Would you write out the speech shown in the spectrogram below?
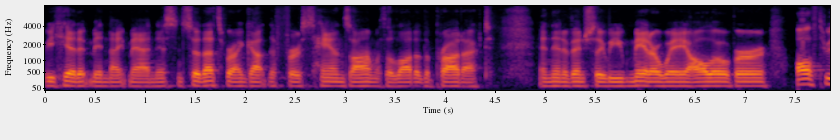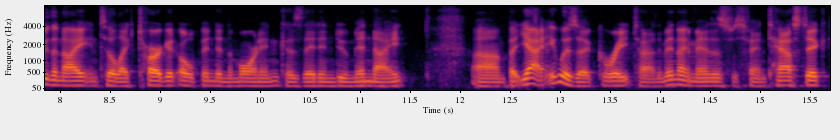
we hit at Midnight Madness, and so that's where I got the first hands-on with a lot of the product. And then eventually we made our way all over, all through the night until like Target opened in the morning because they didn't do midnight. Um, but yeah, it was a great time. The Midnight Madness was fantastic.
